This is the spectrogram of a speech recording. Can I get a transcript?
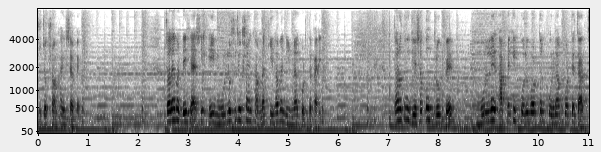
সূচক সংখ্যা হিসাবে। চলো এবার দেখে আসি এই মূল্য সূচক সংখ্যা আমরা কীভাবে নির্ণয় করতে পারি। ধরো তুমি যে সকল দ্রব্যের মূল্যের আপেক্ষিক পরিবর্তন পরিমাপ করতে চাচ্ছ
